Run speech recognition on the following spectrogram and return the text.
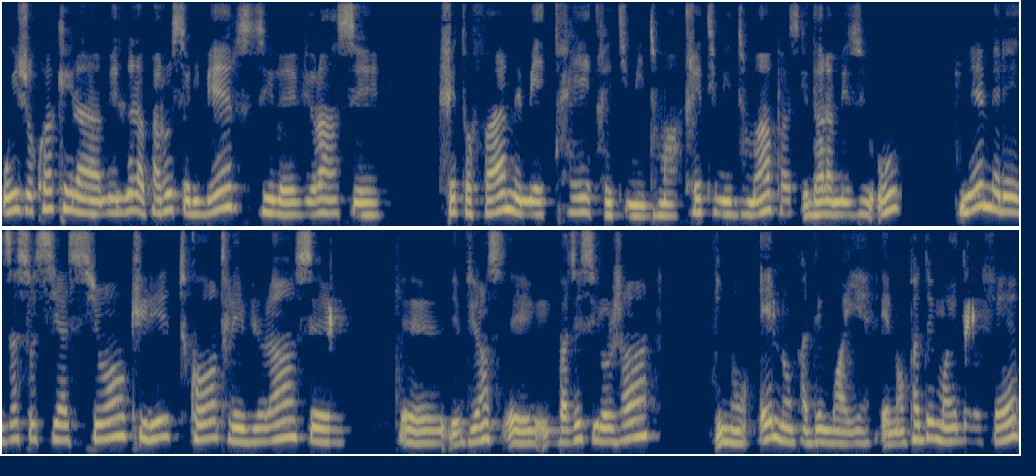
oui, je crois que la, maintenant la parole se libère sur les violences faites aux femmes, mais très très timidement, très timidement, parce que dans la mesure où même les associations qui luttent contre les violences, euh, les violences euh, basées sur le genre, non, elles n'ont pas de moyens, elles n'ont pas de moyens de le faire.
